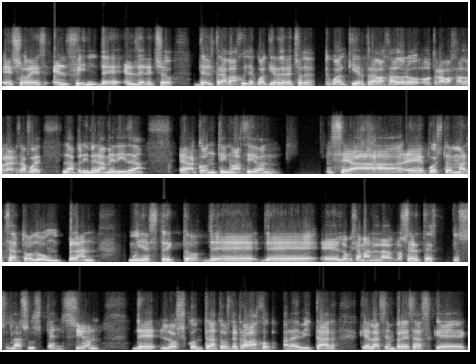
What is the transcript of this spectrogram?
eso es el fin del derecho del trabajo y de cualquier derecho de cualquier trabajador o trabajadora. Esa fue la primera medida a continuación, se ha eh, puesto en marcha todo un plan muy estricto de, eh, lo que se llaman los ERTES, que es la suspensión de los contratos de trabajo para evitar que las empresas que,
